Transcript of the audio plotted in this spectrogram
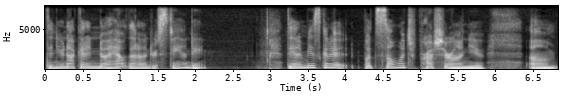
then you're not going to have that understanding. The enemy is going to put so much pressure on you um,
